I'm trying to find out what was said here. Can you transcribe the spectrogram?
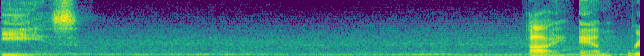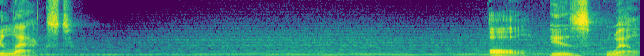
ease. I am relaxed. All is well.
